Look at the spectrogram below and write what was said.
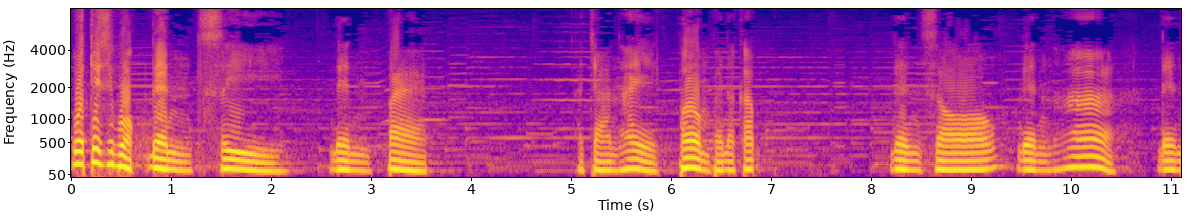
งวดที่สิบหกเด่นสี่เด่นแปดอาจารย์ให้เพิ่มไปนะครับ เด่นสองเด่นห้าเด่น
